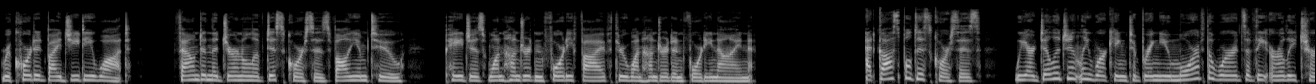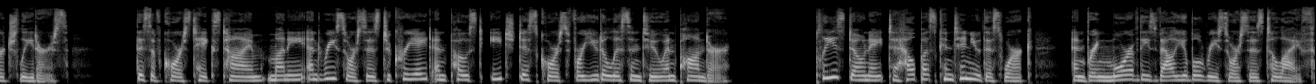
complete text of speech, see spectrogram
Recorded by G.D. Watt, found in the Journal of Discourses, Volume 2, pages 145 through 149. At Gospel Discourses, we are diligently working to bring you more of the words of the early church leaders. This, of course, takes time, money, and resources to create and post each discourse for you to listen to and ponder. Please donate to help us continue this work and bring more of these valuable resources to life.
